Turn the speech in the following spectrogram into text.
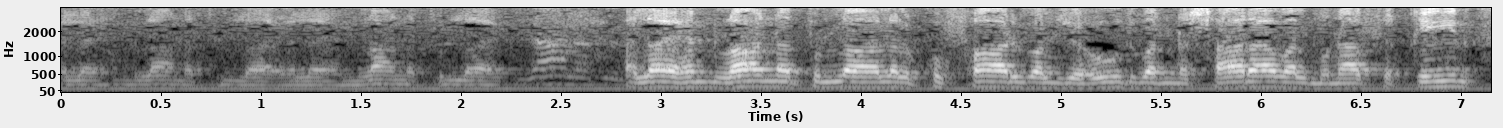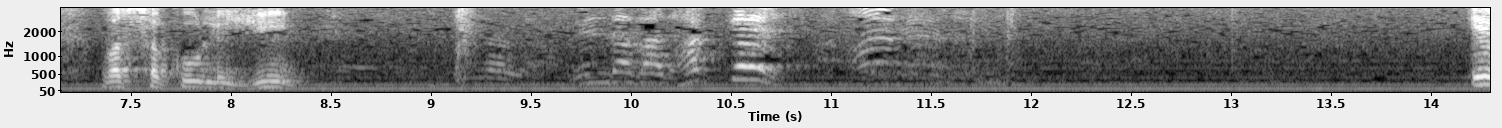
علیہم لعنت اللہ علیہم لعنت اللہ علیہم لعنت اللہ علی الکفار والیہود والنصارى والمنافقین والسکولیین یہ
